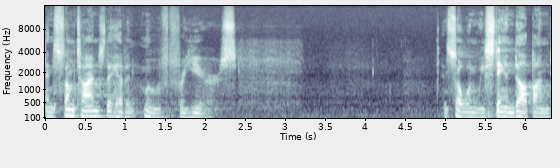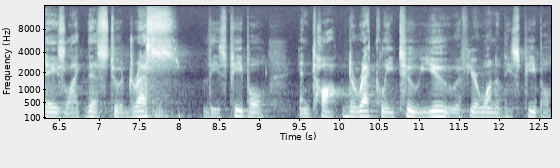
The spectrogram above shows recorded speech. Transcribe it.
And sometimes they haven't moved for years. And so when we stand up on days like this to address these people and talk directly to you, if you're one of these people,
